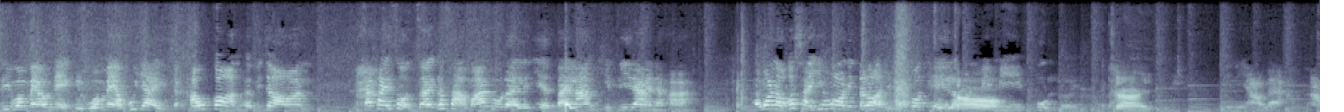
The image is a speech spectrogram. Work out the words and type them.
ซิว่าแมวเด็กหรือว่าแมวผู้ใหญ่จะเข้าก่อนค่ะพี่จอนถ้าใครสนใจก็สามารถดูรายละเอียดใต้ล่างคลิปนี้ได้นะคะ เพราะว่าเราก็ใช้ยี่ห้อนี้ตลอดเห็นไหมพอเทแล้วมันไม่มีฝุ่นเลยใช่นี่นี่เอาละเอา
